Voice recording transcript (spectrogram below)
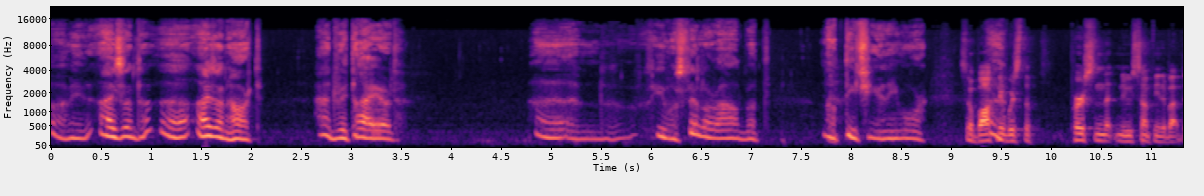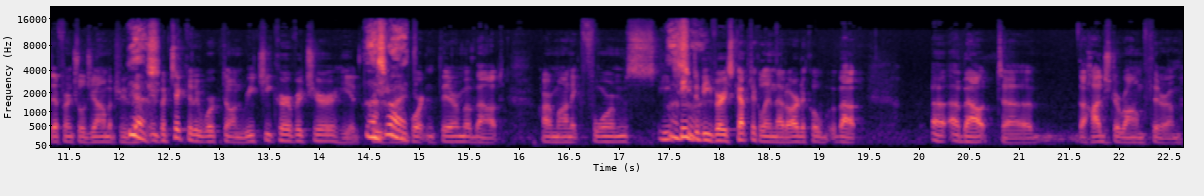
I mean, Eisen, Eisenhart had retired and he was still around, but not teaching anymore. So Bochner was the person that knew something about differential geometry. Yes. In particular, worked on Ricci curvature. He had That's proved an right. important theorem about harmonic forms. He That's seemed to be very skeptical in that article about uh, about uh, the Hodge-de-Rham theorem.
